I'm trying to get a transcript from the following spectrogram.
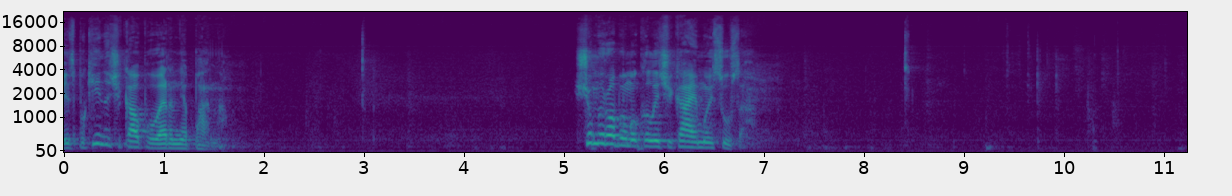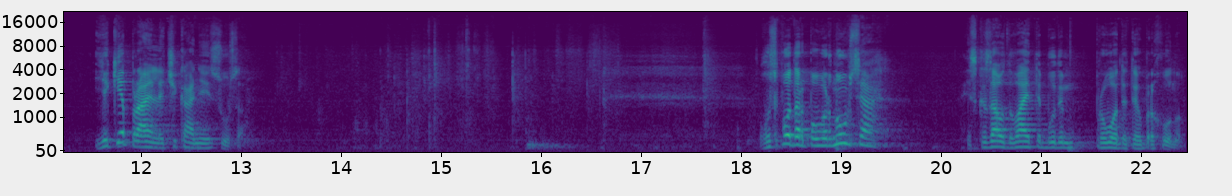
Він спокійно чекав повернення пана. Що ми робимо, коли чекаємо Ісуса? Яке правильне чекання Ісуса? Господар повернувся і сказав, давайте будемо проводити обрахунок.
